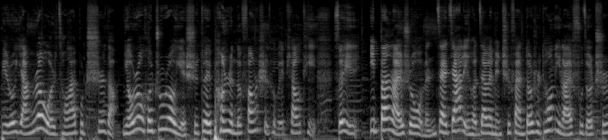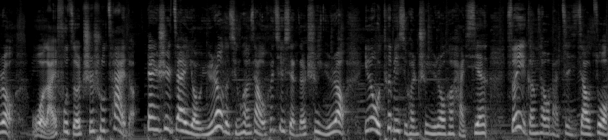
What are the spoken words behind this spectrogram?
比如羊肉我是从来不吃的，牛肉和猪肉也是对烹饪的方式特别挑剔。所以一般来说，我们在家里和在外面吃饭都是 Tony 来负责吃肉，我来负责吃蔬菜的。但是在有鱼肉的情况下，我会去选择吃鱼肉，因为我特别喜欢吃鱼肉和海鲜。所以刚才我把自己叫做。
